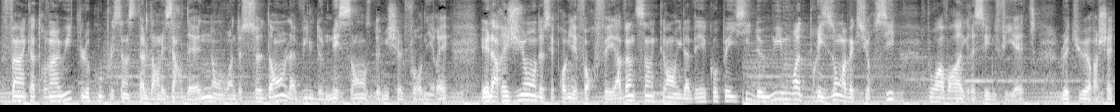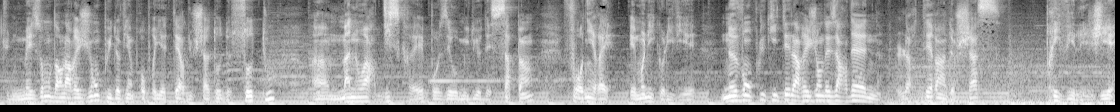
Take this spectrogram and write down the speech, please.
Fin 88, le couple s'installe dans les Ardennes, non loin de Sedan, la ville de naissance de Michel Fourniret, et la région de ses premiers forfaits. À 25 ans, il avait écopé ici de 8 mois de prison avec sursis pour avoir agressé une fillette. Le tueur achète une maison dans la région, puis devient propriétaire du château de Sautou, un manoir discret posé au milieu des sapins, Fourniret et Monique Olivier ne vont plus quitter la région des Ardennes, leur terrain de chasse privilégié.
